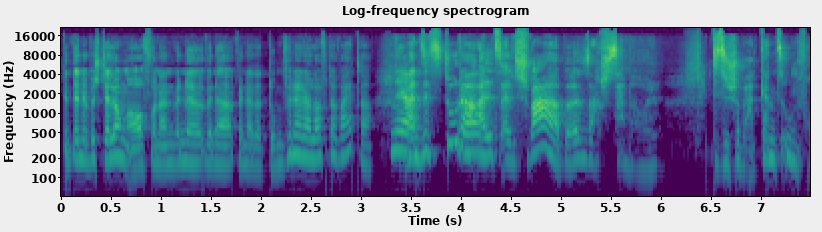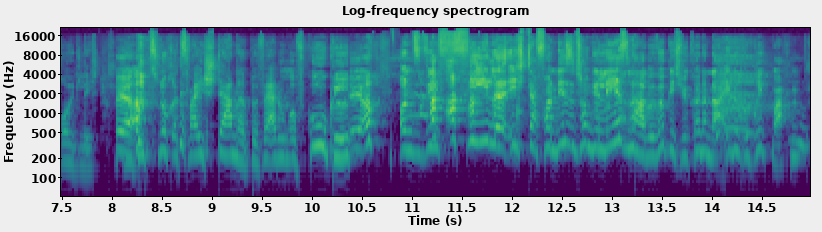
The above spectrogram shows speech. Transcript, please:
nimmt deine Bestellung auf und dann, wenn er, wenn er, wenn er das dumm findet, dann läuft er weiter. Ja. Und dann sitzt du da Ja. als, als Schwabe und sagst, Samuel, das ist aber ganz unfreundlich. Ja. Dann gibt es noch eine Zwei-Sterne-Bewertung auf Google. Ja. Und wie viele ich da von diesen schon gelesen habe, wirklich, wir können eine eigene Rubrik machen.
